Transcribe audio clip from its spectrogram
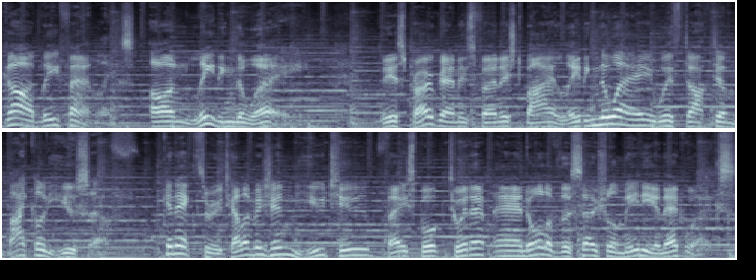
godly families on Leading the Way. This program is furnished by Leading the Way with Dr. Michael Youssef. Connect through television, YouTube, Facebook, Twitter, and all of the social media networks.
